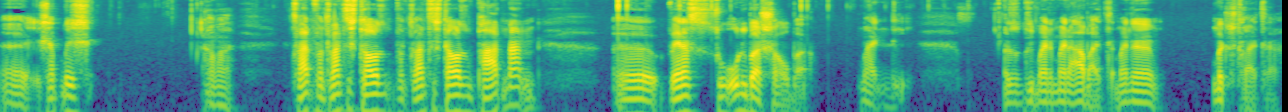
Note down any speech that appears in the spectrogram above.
Äh, ich habe mich, aber von 20.000 von 20.000 Partnern äh, wäre das zu unüberschaubar, meinten die. Also die meine meine Arbeit, meine Mitstreiter.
